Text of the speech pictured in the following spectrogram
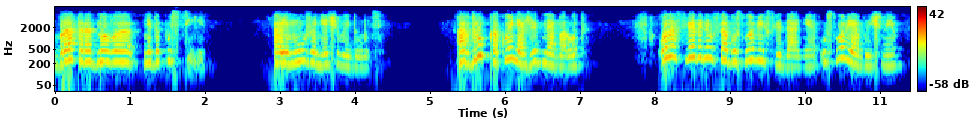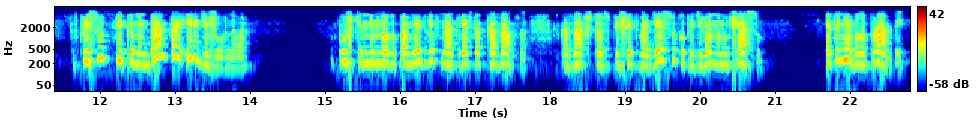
брата родного не допустили, а ему уже нечего и думать. А вдруг какой неожиданный оборот — он осведомился об условиях свидания, условия обычные, в присутствии коменданта или дежурного. Пушкин, немного помедлив, наотрез отказался, сказав, что спешит в Одессу к определенному часу. Это не было правдой.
